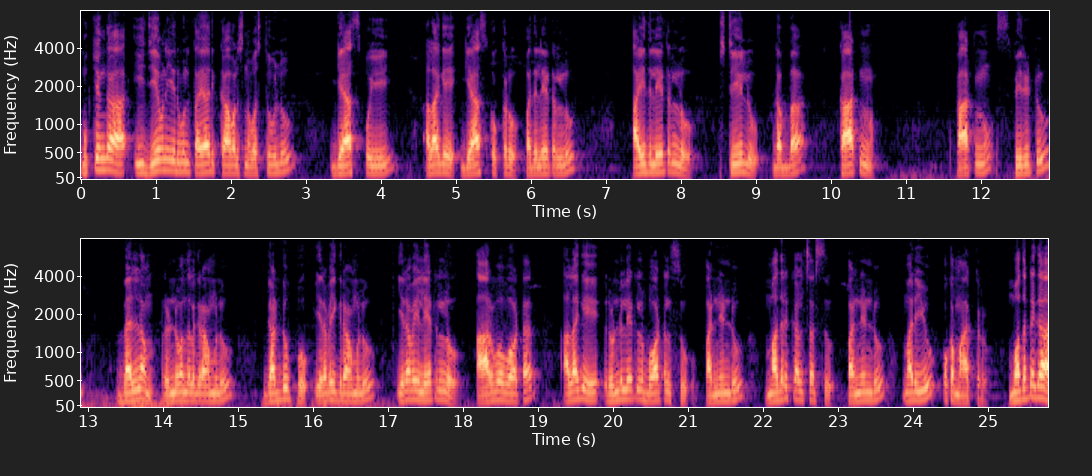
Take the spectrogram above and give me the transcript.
ముఖ్యంగా ఈ జీవన ఎరువులు తయారీకి కావలసిన వస్తువులు గ్యాస్ పొయ్యి అలాగే గ్యాస్ కుక్కరు పది లీటర్లు ఐదు లీటర్లు స్టీలు డబ్బా కాటన్ కాటను స్పిరిటు బెల్లం రెండు వందల గ్రాములు గడ్డుప్పు ఇరవై గ్రాములు ఇరవై లీటర్లు ఆర్వో వాటర్ అలాగే రెండు లీటర్ల బాటిల్స్ పన్నెండు మదర్ కల్చర్స్ పన్నెండు మరియు ఒక మార్కరు. మొదటగా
